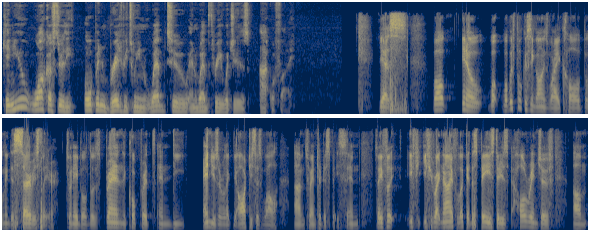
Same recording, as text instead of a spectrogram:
Can you walk us through the open bridge between Web 2 and Web 3, which is Aquify? Yes. Well, you know, what, what we're focusing on is what I call building the service layer to enable those brand and corporate and the end user, like the artist as well, um, to enter the space. And so if if if you right now, if you look at the space, there is a whole range of um,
